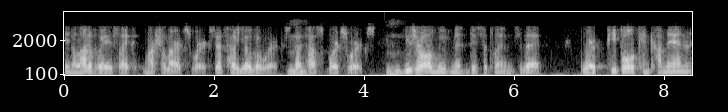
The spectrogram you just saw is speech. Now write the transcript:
in a lot of ways, like martial arts works. That's how yoga works. Mm-hmm. That's how sports works. Mm-hmm. These are all movement disciplines that where people can come in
